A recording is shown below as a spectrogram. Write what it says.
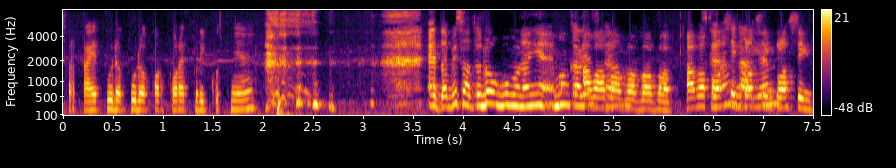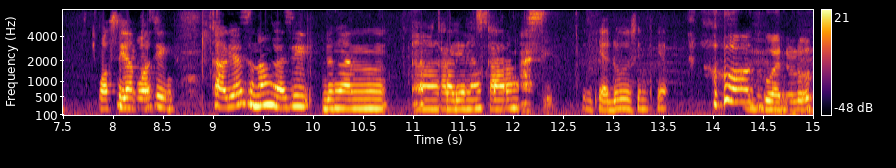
terkait budak-budak korporat berikutnya. Eh tapi satu dong, gue mau nanya, emang kalian Apa apa sekarang, apa apa apa, apa closing, closing kalian- closing closing Iya closing. Kalian senang gak sih dengan eh, kalian yang sekarang asik? Cynthia dulu Cynthia. Gua dulu.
